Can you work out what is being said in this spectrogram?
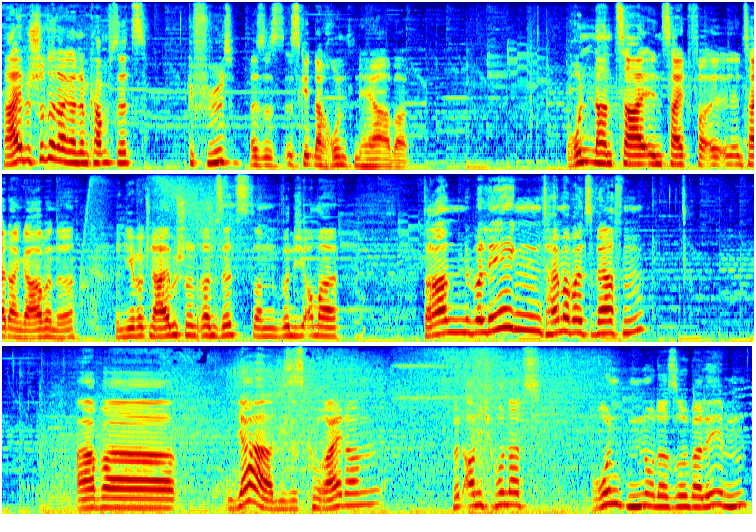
eine halbe Stunde lang an einem Kampf sitzt gefühlt. Also es, es geht nach Runden her, aber Rundenanzahl in, Zeit, äh, in Zeitangabe, ne? Wenn ihr wirklich eine halbe Stunde dran sitzt, dann würde ich auch mal dran überlegen, Timerball zu werfen. Aber ja, dieses Koraidon wird auch nicht 100 Runden oder so überleben.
